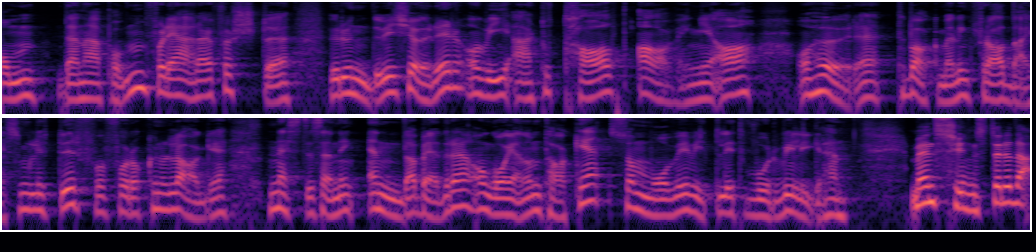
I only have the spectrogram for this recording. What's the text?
om denne podden. For det her er jo første runde vi kjører, og vi er totalt avhengig av å høre tilbakemelding fra deg som lytter. For for å kunne lage neste sending enda bedre og gå gjennom taket, så må vi vite litt hvor vi ligger hen. Men syns dere det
